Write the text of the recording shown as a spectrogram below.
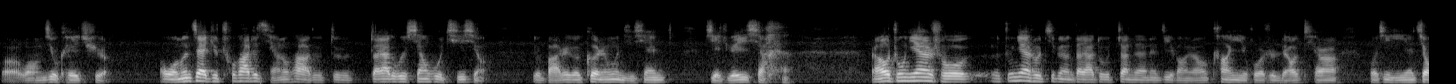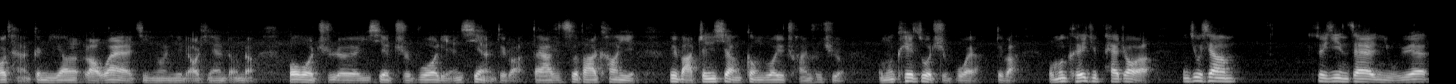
呃，我们就可以去。我们再去出发之前的话，就就大家都会相互提醒。就把这个个人问题先解决一下，然后中间的时候，中间的时候基本上大家都站在那地方，然后抗议或者是聊天或进行一些交谈，跟那些老外进行一些聊天等等，包括直呃一些直播连线，对吧？大家是自发抗议，会把真相更多的传出去。我我们可以做直播呀，对吧？我们可以去拍照啊。那就像最近在纽约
